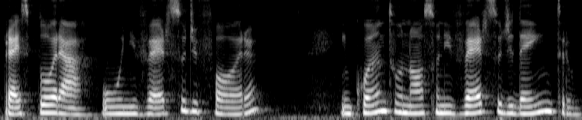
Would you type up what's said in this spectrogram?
para explorar o universo de fora, enquanto o nosso universo de dentro,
